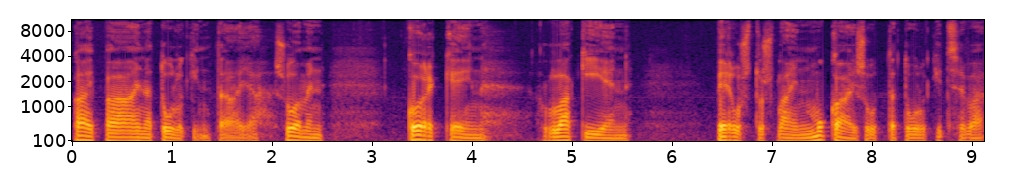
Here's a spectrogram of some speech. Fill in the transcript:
kaipaa aina tulkintaa ja Suomen korkein lakien perustuslain mukaisuutta tulkitseva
